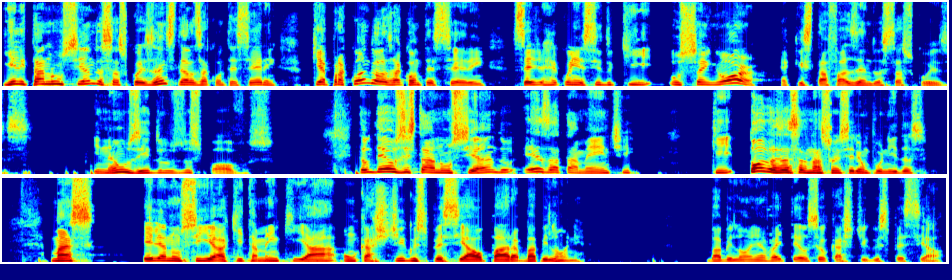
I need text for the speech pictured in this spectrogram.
E ele está anunciando essas coisas antes delas acontecerem, que é para quando elas acontecerem, seja reconhecido que o Senhor é que está fazendo essas coisas, e não os ídolos dos povos. Então Deus está anunciando exatamente que todas essas nações seriam punidas, mas ele anuncia aqui também que há um castigo especial para Babilônia. Babilônia vai ter o seu castigo especial.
